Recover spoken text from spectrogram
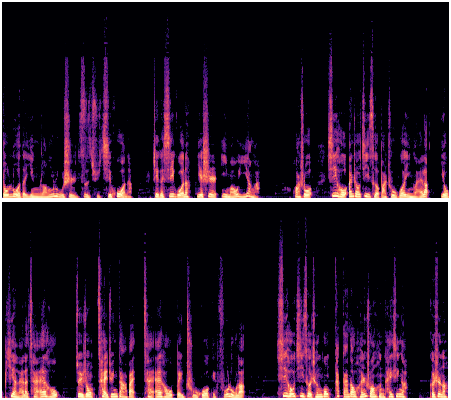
都落得引狼入室，自取其祸呢？这个西国呢，也是一毛一样啊。话说，西侯按照计策把楚国引来了，又骗来了蔡哀侯。最终，蔡军大败，蔡哀侯被楚国给俘虏了。西侯计策成功，他感到很爽很开心啊。可是呢，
